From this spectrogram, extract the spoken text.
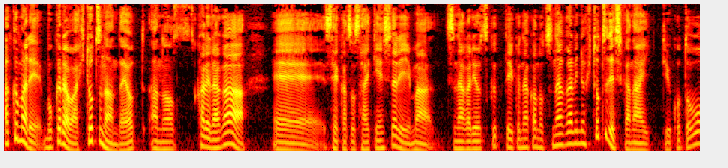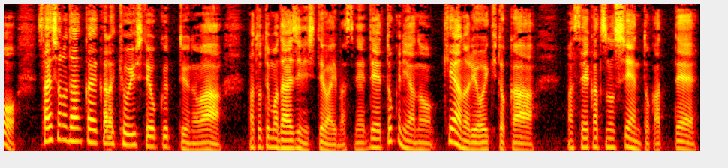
あくまで僕らは一つなんだよ。あの、彼らが、えー生活を再建したり、まあ、つながりを作っていく中のつながりの一つでしかないっていうことを、最初の段階から共有しておくっていうのは、まあ、とても大事にしてはいますね。で、特にあの、ケアの領域とか、まあ、生活の支援とかって、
